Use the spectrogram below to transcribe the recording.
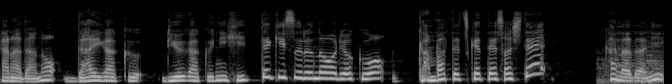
カナダの大学留学に匹敵する能力を頑張ってつけてそしてカナダに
